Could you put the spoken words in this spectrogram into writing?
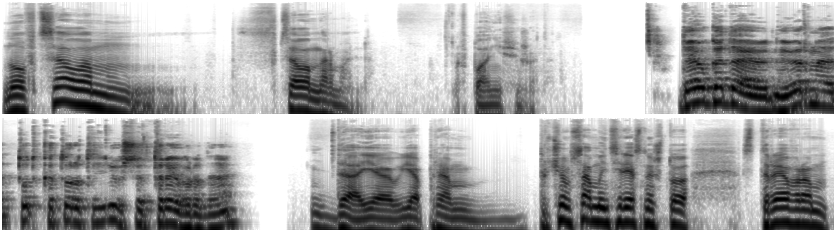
Но в целом, в целом нормально в плане сюжета. Да, я угадаю. Наверное, тот, который ты любишь, это Тревор, да? Да, я, я прям... Причем самое интересное, что с Тревором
